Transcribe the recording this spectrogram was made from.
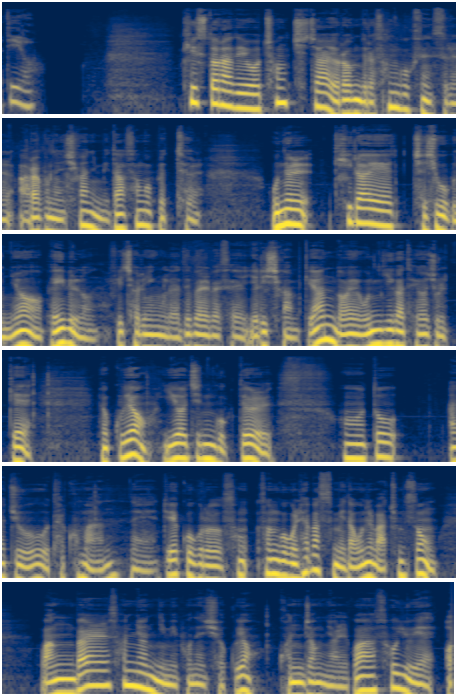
라디오 키스 더 라디오 청취자 여러분들의 선곡 센스를 알아보는 시간입니다. 선곡 배틀. 오늘 키라의 제시곡은요. 베이빌론 피처링 레드벨벳의 예리 씨가 함께한 너의 온기가 되어 줄게 였고요. 이어진 곡들 어, 또 아주 달콤한 네, 듀엣곡으로 선, 선곡을 해봤습니다. 오늘 맞춤송 왕발 선녀님이 보내주셨고요. 권정열과 소유의 어,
